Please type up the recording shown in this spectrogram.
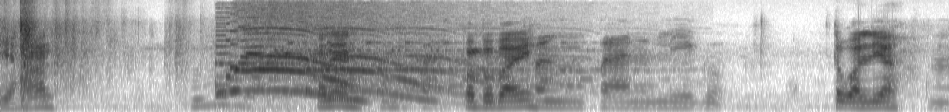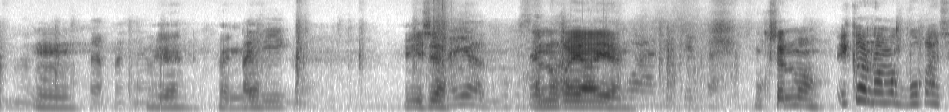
Yan. Hmm. Ano yan? Pang- Pambabae? Pang panligo. Tuwalya. Mm-mm. Hmm. Tapos Ayan, ganda. paligo. Yung isa. Sa'yo, buksan Ano mo. kaya yan? Buksan mo. Ikaw na magbukas.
